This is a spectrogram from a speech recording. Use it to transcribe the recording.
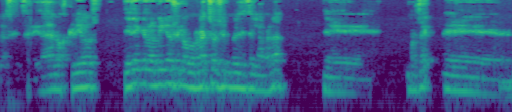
La sinceridad de los críos. Dicen que los niños y los borrachos siempre dicen la verdad. Sé. eh,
